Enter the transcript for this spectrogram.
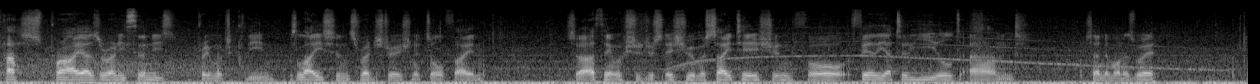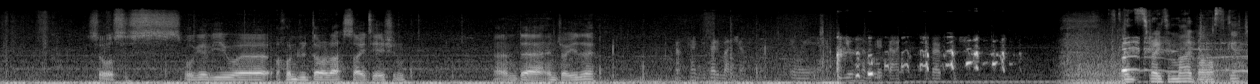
past priors or anything. He's pretty much clean. His license, registration, it's all fine. So I think we should just issue him a citation for failure to yield and send him on his way. So s- s- we'll give you a hundred dollar citation and uh, enjoy your day. Thank you very much. Anyway, you have a good. Went straight in my basket.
